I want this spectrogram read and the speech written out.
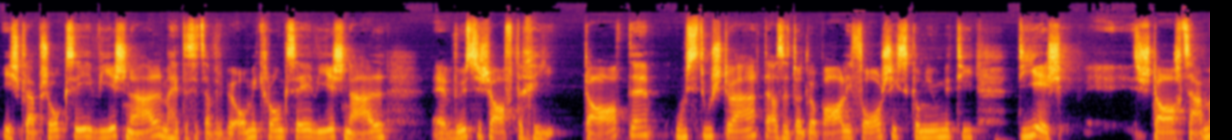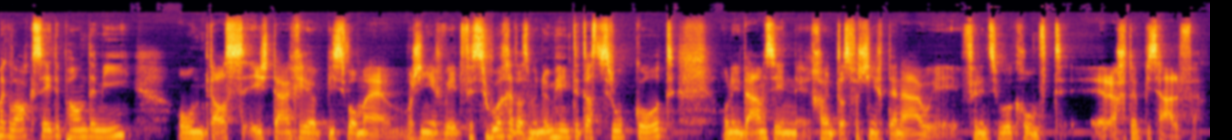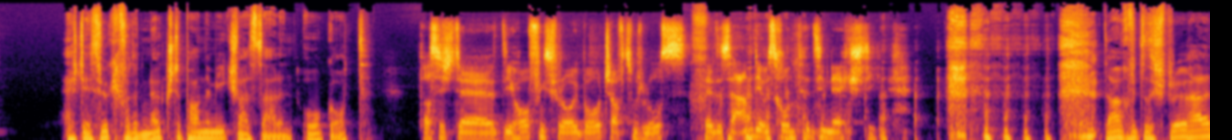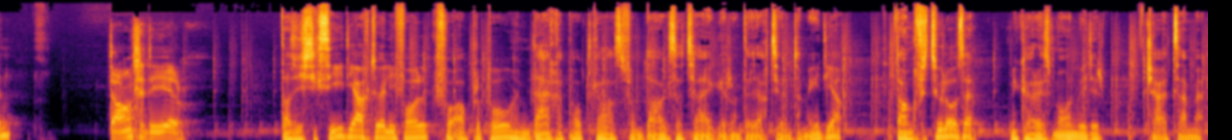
ist, glaube schon gewesen, wie schnell, man hat das jetzt auch wieder bei Omikron gesehen, wie schnell äh, wissenschaftliche Daten austauscht werden. Also die globale Forschungscommunity, die ist stark zusammengewachsen in der Pandemie. Und das ist, denke ich, etwas, wo man wahrscheinlich wird versuchen, dass man nicht mehr hinter das zurückgeht. Und in dem Sinn könnte das wahrscheinlich dann auch für in Zukunft recht etwas helfen. Hast du jetzt wirklich von der nächsten Pandemie geschwätzt, Alan? Oh Gott. Das ist der, die hoffnungsfrohe Botschaft zum Schluss. Das ist das Ende, aber es kommt dann die nächste. Danke für das Gespräch, Helen. Danke dir. Das war die aktuelle Folge von «Apropos» im täglichen Podcast vom Tagesanzeiger und der Redaktion der Media. Danke fürs Zuhören. Wir hören uns morgen wieder. Ciao zusammen.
